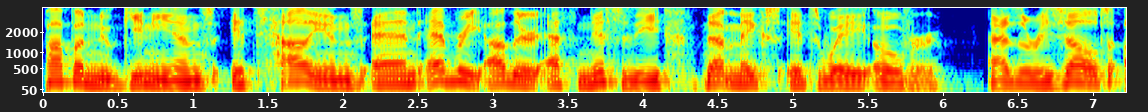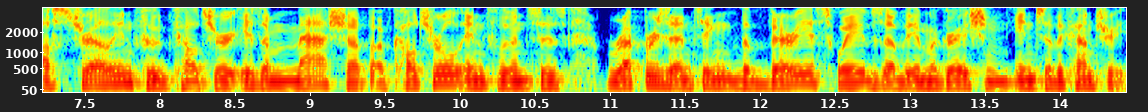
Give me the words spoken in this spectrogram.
Papua New Guineans, Italians, and every other ethnicity that makes its way over. As a result, Australian food culture is a mashup of cultural influences representing the various waves of immigration into the country,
